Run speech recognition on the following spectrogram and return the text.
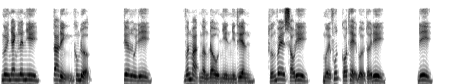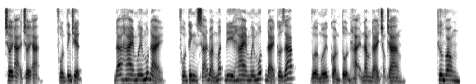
Ngươi nhanh lên nhi, ta đỉnh không được. kia lui đi. Vân Mạt ngẩng đầu nhìn nhìn thiên, hướng về 6 đi, 10 phút có thể đuổi tới đi. Đi. Trời ạ trời ạ, phồn tinh triệt. Đã 21 đài, phồn tinh xã đoàn mất đi 21 đài cơ giáp, vừa mới còn tổn hại 5 đài trọng trang. Thương vong,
